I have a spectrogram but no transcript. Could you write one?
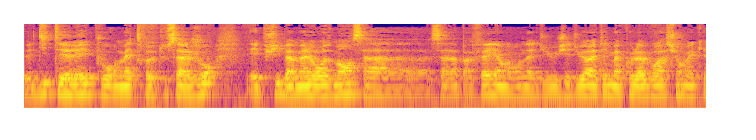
euh, d'itérer pour mettre tout ça à jour. Et puis bah, malheureusement ça ça l'a pas fait. On a dû j'ai dû arrêter ma collaboration avec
